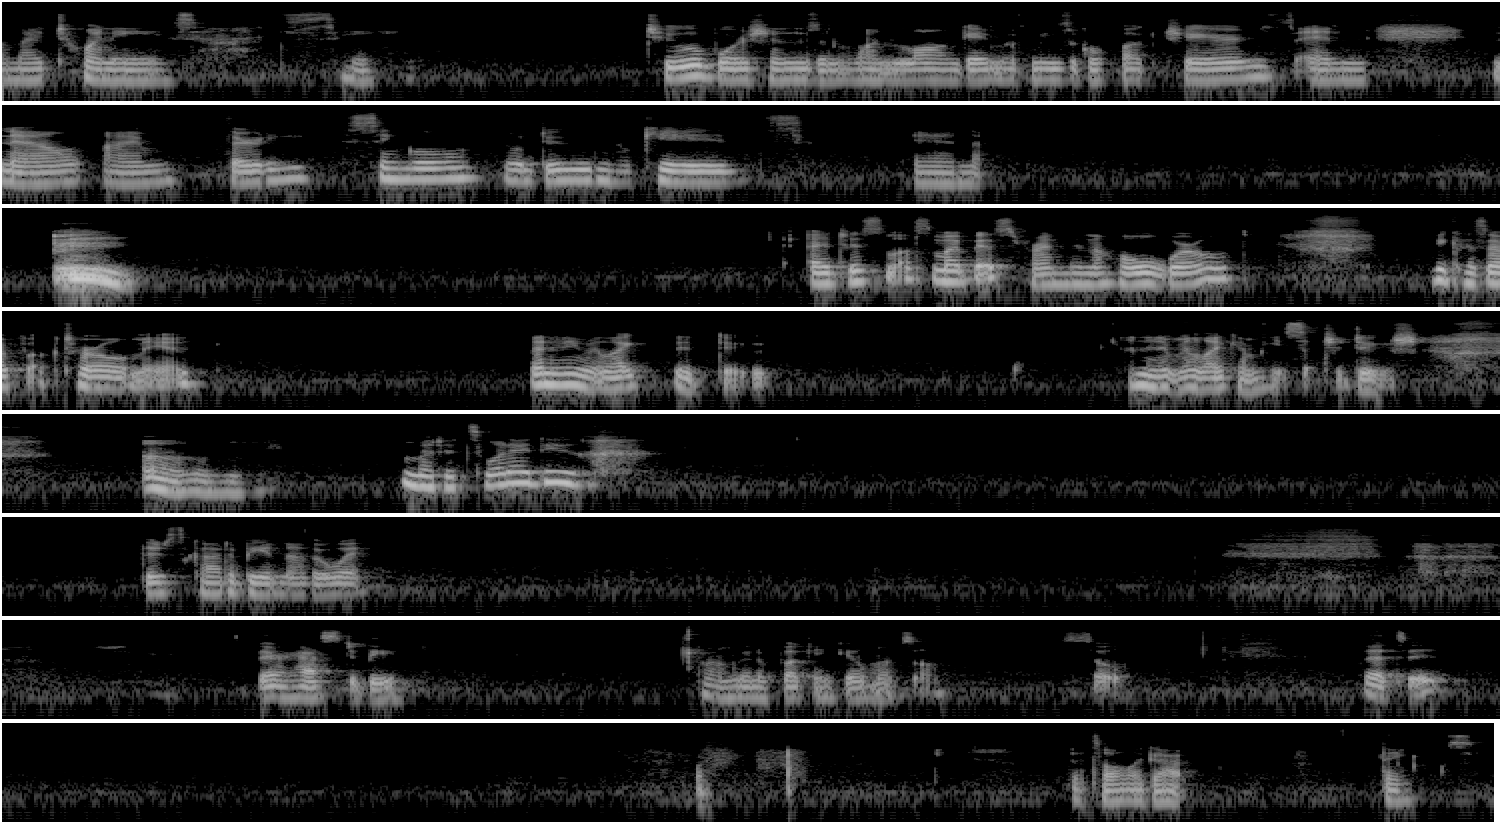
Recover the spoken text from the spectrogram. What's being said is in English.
uh, my 20s. Let's see. Two abortions and one long game of musical fuck chairs. And now I'm 30, single, no dude, no kids. And I just lost my best friend in the whole world because I fucked her old man. I didn't even like the dude. I didn't even like him. He's such a douche. Um, but it's what I do. There's got to be another way. There has to be. I'm going to fucking kill myself. So, that's it. That's all I got. Thanks.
